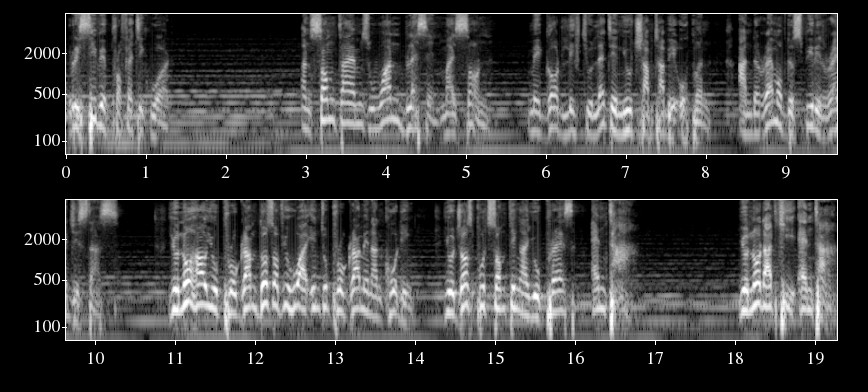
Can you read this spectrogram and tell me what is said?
receive a prophetic word. And sometimes one blessing my son may God lift you. Let a new chapter be open and the realm of the spirit registers. You know how you program those of you who are into programming and coding you just put something and you press enter. You know that key enter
